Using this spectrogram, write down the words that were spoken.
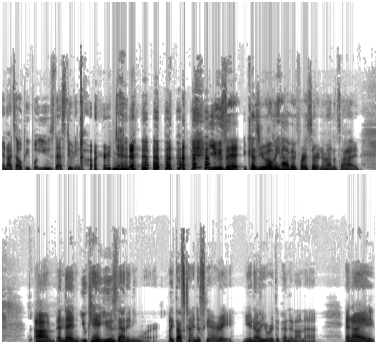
And I tell people, use that student card. use it because you only have it for a certain amount of time. Um, and then you can't use that anymore. Like that's kind of scary. You know, you were dependent on that. And I,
